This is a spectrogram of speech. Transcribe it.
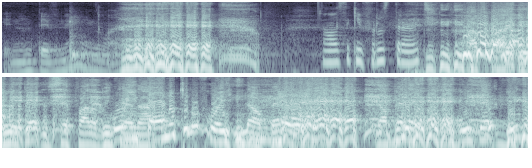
Ele não teve nenhum, eu acho. Nossa, que frustrante. Rapaz, do inter- Você fala do O internato. interno que não foi. Não, pera aí. Não, pera aí. É do, inter- do inter-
